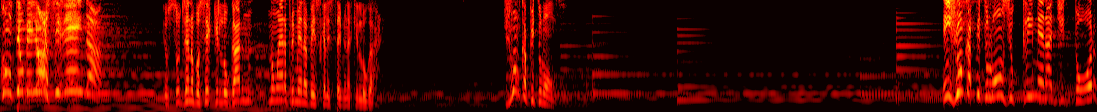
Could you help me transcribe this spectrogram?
Com o teu melhor, se renda. Eu estou dizendo a você que aquele lugar não era a primeira vez que ela esteve naquele lugar. João capítulo 11. Em João capítulo 11, o clima era de dor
